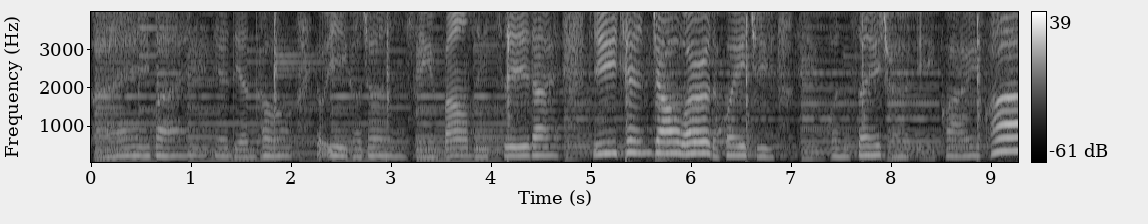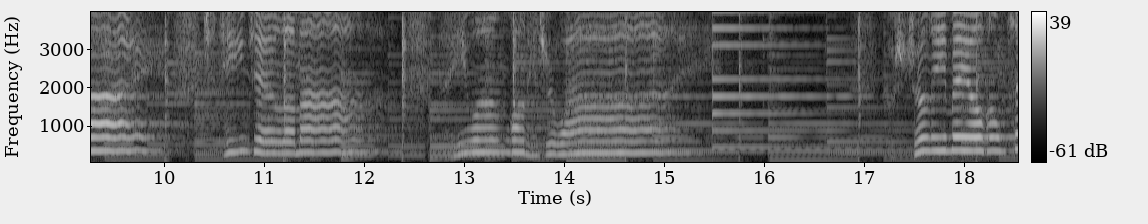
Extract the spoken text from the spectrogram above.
乖乖点点头，有一颗真心放弃期待。几千焦耳的汇集，灵魂碎成一块块。谁听见了吗？亿万光年之外，可是这里没有空气，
